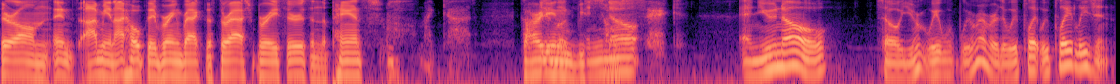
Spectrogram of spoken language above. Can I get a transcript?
They're um and I mean I hope they bring back the thrash bracers and the pants. Oh my god, guardian look, would be and you so know- sick. and you know, so you we we remember that we played we played Legion.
